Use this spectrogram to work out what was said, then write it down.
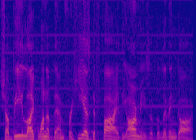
shall be like one of them, for he has defied the armies of the living God.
